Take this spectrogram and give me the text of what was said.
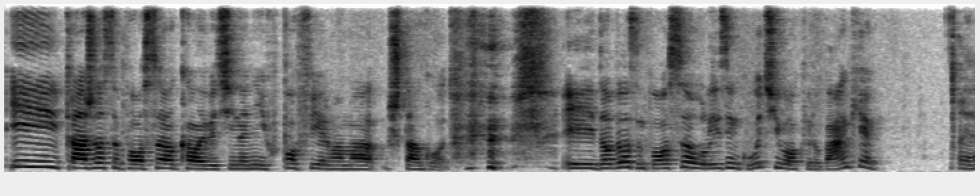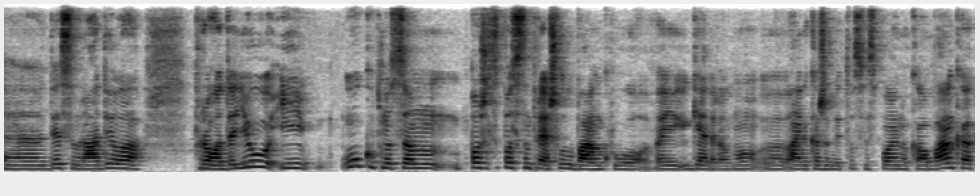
I tražila sam posao kao i većina njih po firmama šta god. I dobila sam posao u leasing kući u okviru banke e, gde sam radila prodaju i ukupno sam, posle, posle sam prešla u banku, ovaj, generalno, e, ajde kažem da je to sve spojeno kao banka,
